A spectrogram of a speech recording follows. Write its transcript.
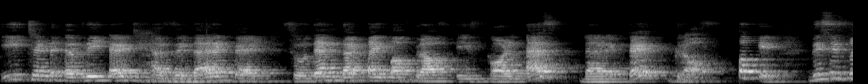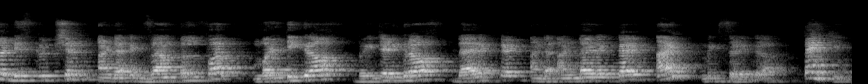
each and every edge has a directed, so then that type of graph is called as directed graph. Okay, this is the description and example for multigraph, weighted graph, directed and undirected and mixed graph. Thank you.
